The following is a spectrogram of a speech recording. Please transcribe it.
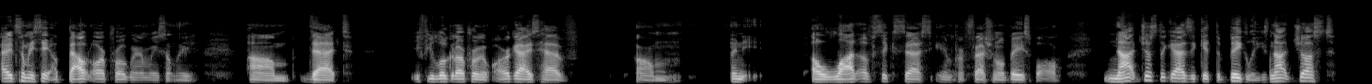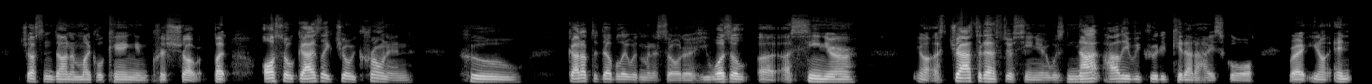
I had somebody say about our program recently um, that if you look at our program, our guys have um, an, a lot of success in professional baseball. Not just the guys that get the big leagues, not just Justin Dunn and Michael King and Chris Shaw, but also guys like Joey Cronin, who got up to Double A with Minnesota. He was a, a, a senior, you know, a drafted after a senior. Was not highly recruited kid out of high school, right? You know, and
